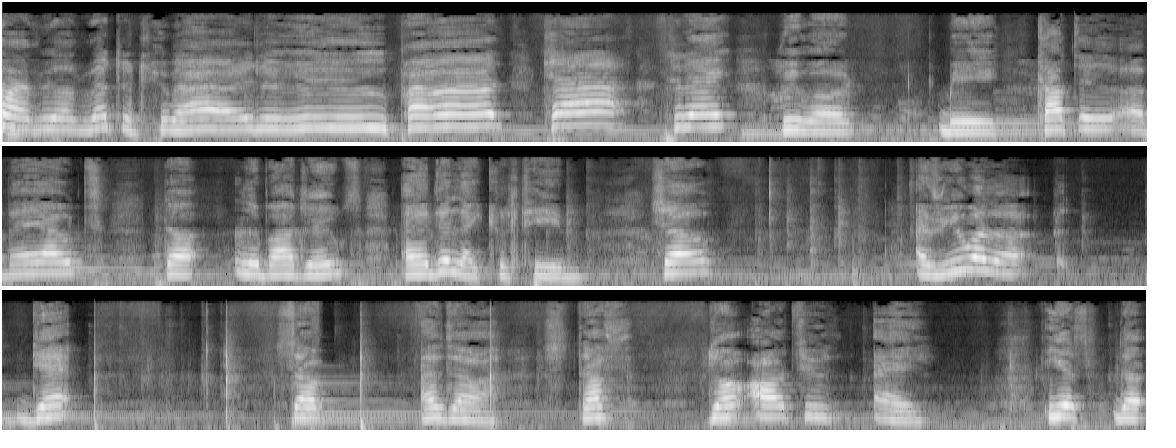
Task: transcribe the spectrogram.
Hello everyone, welcome to my new podcast. Today we will be talking about the LeBron James and the Lakers team. So, if you wanna get some of the stuff, go on to a ES, the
